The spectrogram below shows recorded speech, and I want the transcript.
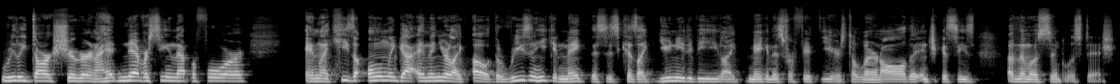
really dark sugar, and I had never seen that before. And like he's the only guy, and then you're like, oh, the reason he can make this is because like you need to be like making this for 50 years to learn all the intricacies of the most simplest dish.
